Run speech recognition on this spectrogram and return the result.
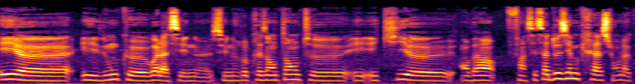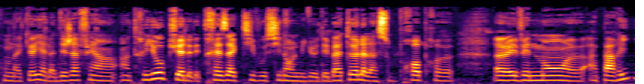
Et, euh, et, donc euh, voilà, c'est une, une, représentante et, qui en va, enfin c'est sa deuxième création là qu'on accueille. Elle a déjà fait un, trio, puis elle, elle, est très active aussi dans le milieu des battles. Elle a son propre événement à Paris.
